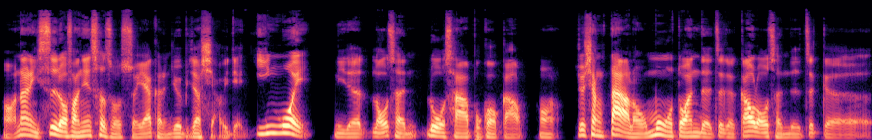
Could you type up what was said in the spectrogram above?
哦，那你四楼房间厕所水压可能就比较小一点，因为你的楼层落差不够高，哦，就像大楼末端的这个高楼层的这个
